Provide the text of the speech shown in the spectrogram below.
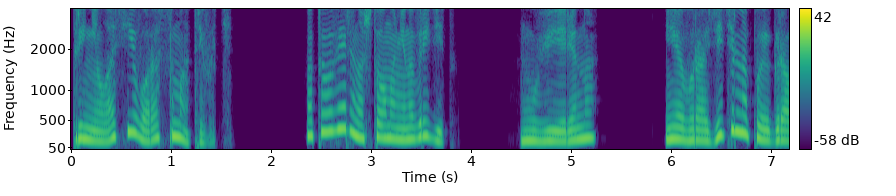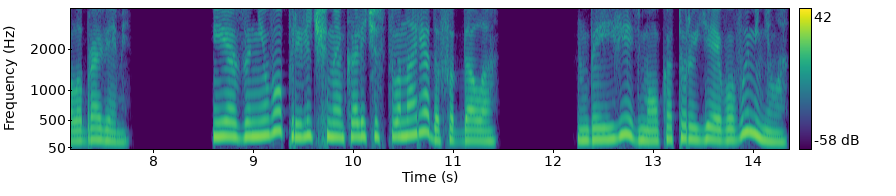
принялась его рассматривать. «А ты уверена, что оно не навредит?» «Уверена». Я выразительно поиграла бровями. Я за него приличное количество нарядов отдала. Да и ведьма, у которой я его выменила,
